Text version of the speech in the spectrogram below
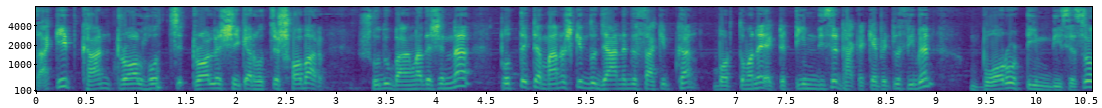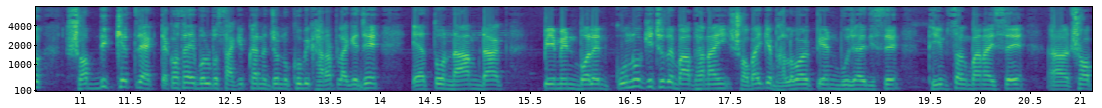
সাকিব খান ট্রল হচ্ছে ট্রলের শিকার হচ্ছে সবার। শুধু বাংলাদেশের না, প্রত্যেকটা মানুষ কিন্তু জানে যে সাকিব খান বর্তমানে একটা টিম দিছে, ঢাকা ক্যাপিটালস ইভেন বড় টিম দিছে। সো সব দিক ক্ষেত্রে একটা কথাই বলব, সাকিব খানের জন্য খুবই খারাপ লাগে যে, এত নাম ডাক পেমেন্ট বলেন, কোনো কিছুতে বাধা নাই, সবাইকে ভালোভাবে পেমেন্ট বুঝাই দিছে থিম সং বানাইছে সব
